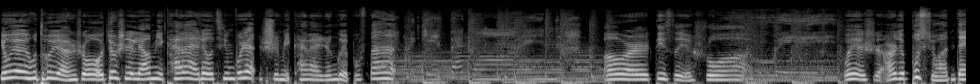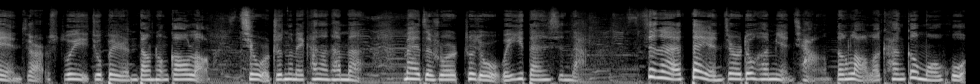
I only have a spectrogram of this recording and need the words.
永远有多远？说我就是两米开外六亲不认，十米开外人鬼不分。偶尔 Dis 也说，我也是，而且不喜欢戴眼镜，所以就被人当成高冷。其实我真的没看到他们。麦子说，这就是我唯一担心的。现在戴眼镜都很勉强，等老了看更模糊，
